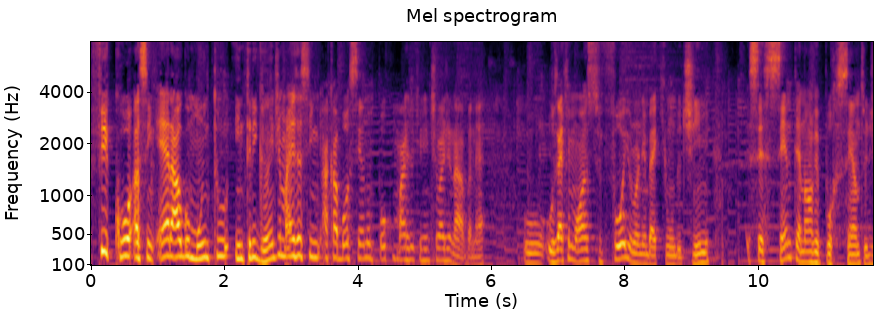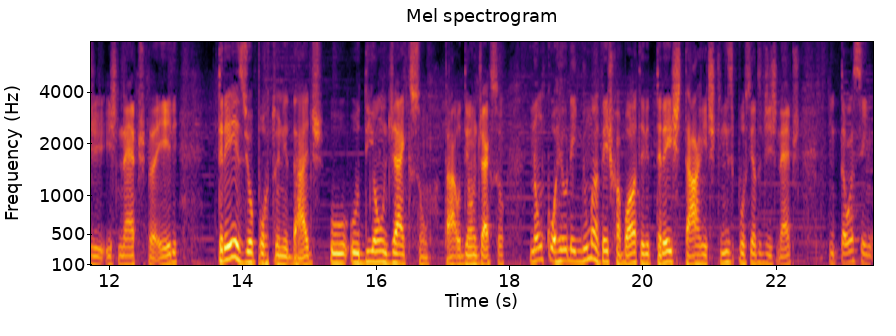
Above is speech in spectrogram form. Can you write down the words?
ficou assim, era algo muito intrigante, mas assim, acabou sendo um pouco mais do que a gente imaginava, né? O, o Zach Moss foi o running back 1 do time, 69% de snaps para ele, 13 oportunidades. O, o Dion Jackson, tá? O Dion Jackson não correu nenhuma vez com a bola, teve 3 targets, 15% de snaps. Então, assim,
